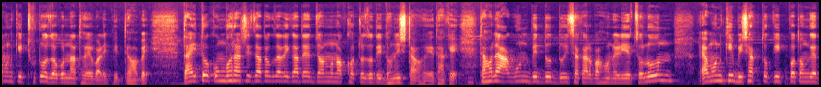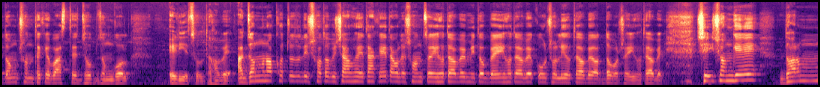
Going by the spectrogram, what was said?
এমনকি ঠুটো জগন্নাথ হয়ে বাড়ি ফিরতে হবে। তাই তো কুম্ভরাশি জাতক জাতিকাদের জন্ম নক্ষত্র যদি ধনিষ্ঠা হয়ে থাকে, তাহলে আগুন, বিদ্যুৎ, দুই চাকার বাহন এড়িয়ে চলুন। এমনকি বিষাক্ত কীট পতঙ্গের দংশন থেকে বাঁচতে ঝোপ জঙ্গল এড়িয়ে চলতে হবে। আর জন্ম নক্ষত্র যদি শতবিশা হয়ে থাকে, তাহলে সঞ্চয়ী হতে হবে, মিতব্যয়ী হতে হবে, কৌশলী হতে হবে, অধ্যবসায়ী হতে হবে। সেই সঙ্গে ধর্ম,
